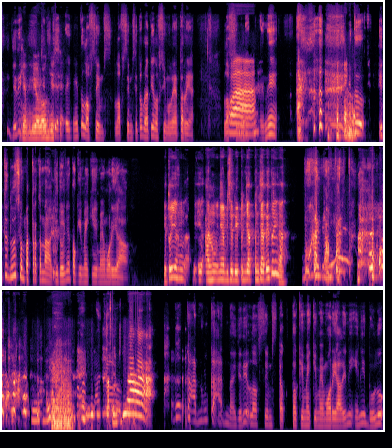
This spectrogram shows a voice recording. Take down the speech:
Jadi game biologis ya itu Love Sims. Love Sims itu berarti Love Simulator ya. Love Wah. Simulator ini itu itu dulu sempat terkenal judulnya Tokimeki Memorial. Itu yang anunya bisa dipencet-pencet itu ya? Bukan kampret. Langsung gila. Bukan bukan. Nah jadi Love Sims Tok- Tokimeki Memorial ini ini dulu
